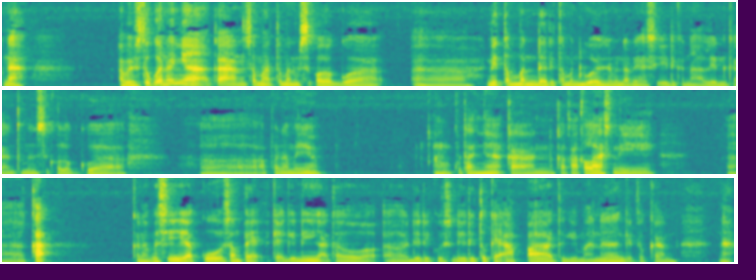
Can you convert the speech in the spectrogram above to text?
Nah abis itu gue nanya kan sama teman psikolog gue uh, ini teman dari teman gue sebenarnya sih dikenalin kan teman psikolog gue uh, apa namanya? Aku tanya kan kakak kelas nih uh, kak kenapa sih aku sampai kayak gini? Nggak tahu uh, diriku sendiri tuh kayak apa atau gimana gitu kan. Nah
